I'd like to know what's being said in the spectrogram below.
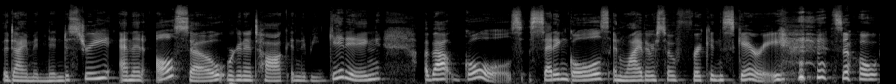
the diamond industry, and then also we're going to talk in the beginning about goals, setting goals, and why they're so freaking scary. so,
